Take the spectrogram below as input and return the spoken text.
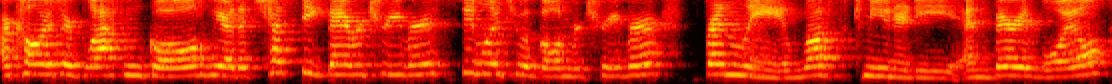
Our colors are black and gold. We are the Chesapeake Bay Retrievers, similar to a golden retriever, friendly, loves community, and very loyal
